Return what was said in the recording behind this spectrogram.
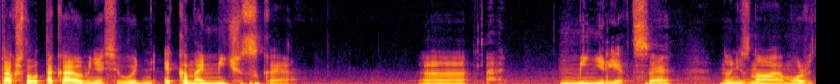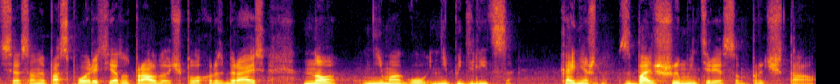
Так что вот такая у меня сегодня экономическая э, мини-лекция. Ну, не знаю, можете со мной поспорить, я тут правда очень плохо разбираюсь, но не могу не поделиться. Конечно, с большим интересом прочитал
